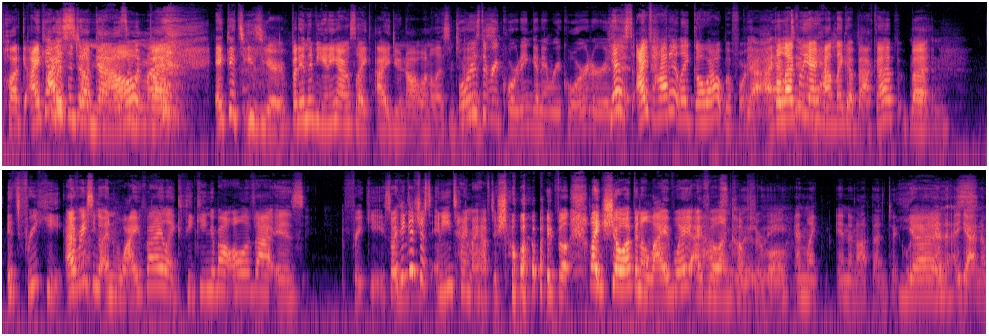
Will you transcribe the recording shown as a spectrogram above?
podcast. I can I listen to them now, to my- but it gets easier. But in the beginning, I was like, I do not want to listen to Or this. is the recording gonna record or is yes, it? I've had it like go out before. Yeah, I but luckily too. I had like a backup. But Mhm. It's freaky. Every Yeah. single and Wi-Fi, like thinking about all of that is freaky. So I think it's Mhm. just anytime I have to show up, I feel like show up in a live way, I feel Absolutely. uncomfortable. and like in an authentic way. and uh, yeah, in a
